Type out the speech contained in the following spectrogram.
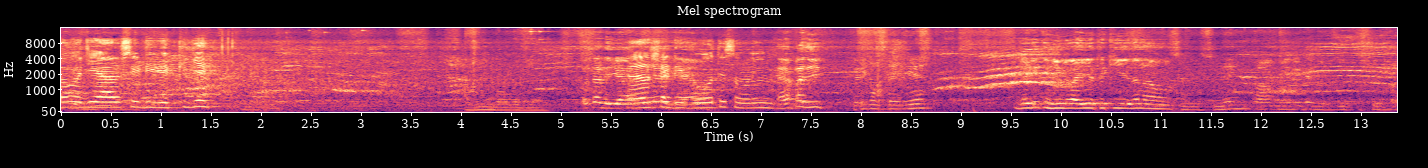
ਉਹ ਜੀ ਐਲਸੀਡੀ ਵੇਖੀਏ। ਬਹੁਤ ਵਧੀਆ ਉਹ ਤੁਹਾਡੀ ਯਾਰ ਐਲਸੀਡੀ ਬਹੁਤ ਹੀ ਸੋਹਣੀ। ਹੈ ਭਾਜੀ? ਕਿਹੜੀ ਕੰਪਨੀ ਦੀ ਹੈ ਜਿਹੜੀ ਤੁਸੀਂ ਲਵਾਈ ਇੱਥੇ ਕੀ ਇਹਦਾ ਨਾਮ ਨਹੀਂ ਆ ਮੇਰੀ ਤਾਂ ਦੂਜੀ ਤਸੀਬਾ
